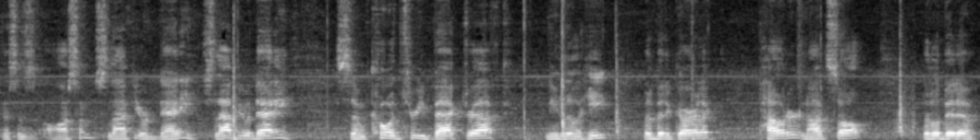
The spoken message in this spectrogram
This is awesome. Slap your daddy. Slap your daddy. Some Code 3 backdraft. Need a little heat. A little bit of garlic powder, not salt. A little bit of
